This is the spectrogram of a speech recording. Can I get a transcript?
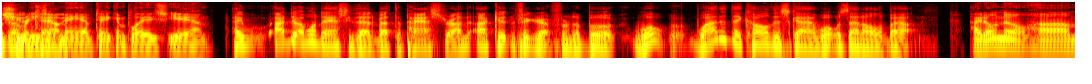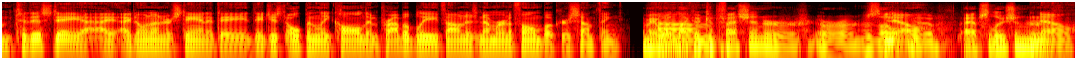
shootings County. that may have taken place. Yeah. Hey, I, do, I wanted to ask you that about the pastor. I, I couldn't figure out from the book what why did they call this guy? What was that all about? I don't know. Um, to this day, I, I don't understand it. They they just openly called him, probably found his number in a phone book or something. I mean, it wasn't um, like a um, confession or or a result, no, you know, absolution. Or... No,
